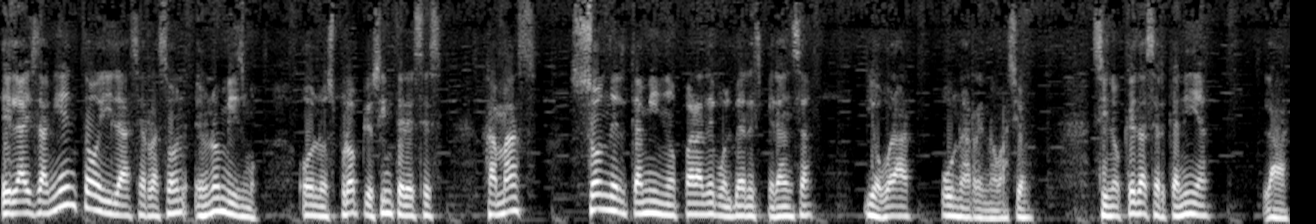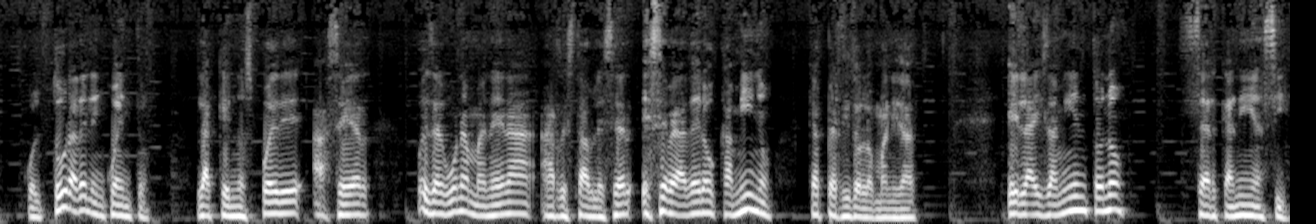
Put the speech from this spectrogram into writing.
El aislamiento y la cerrazón en uno mismo o en los propios intereses jamás son el camino para devolver esperanza y obrar una renovación, sino que es la cercanía, la cultura del encuentro, la que nos puede hacer pues de alguna manera a restablecer ese verdadero camino que ha perdido la humanidad. El aislamiento no, cercanía sí.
